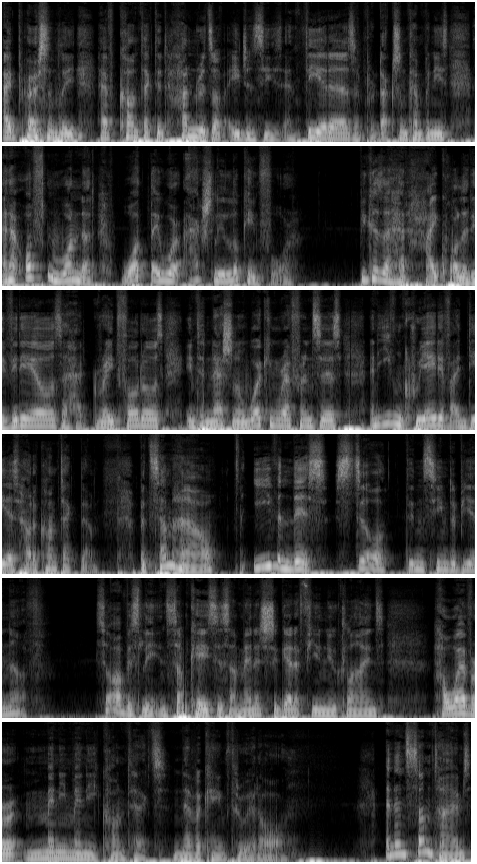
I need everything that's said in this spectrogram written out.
I personally have contacted hundreds of agencies and theaters and production companies, and I often wondered what they were actually looking for. Because I had high quality videos, I had great photos, international working references, and even creative ideas how to contact them. But somehow, even this still didn't seem to be enough. So, obviously, in some cases, I managed to get a few new clients. However, many, many contacts never came through at all. And then sometimes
